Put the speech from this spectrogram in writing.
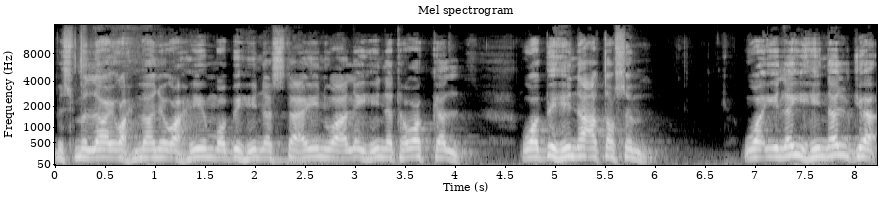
بسم الله الرحمن الرحيم. وبه نستعين وعليه نتوكل وبه نعتصم وإليه نلجأ.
